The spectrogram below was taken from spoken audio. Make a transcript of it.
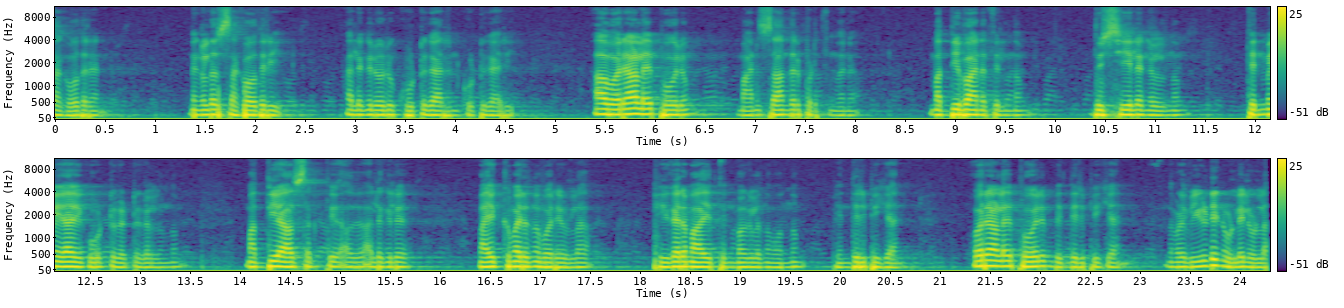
സഹോദരൻ നിങ്ങളുടെ സഹോദരി അല്ലെങ്കിൽ ഒരു കൂട്ടുകാരൻ കൂട്ടുകാരി ആ ഒരാളെ പോലും മാനസാന്തരപ്പെടുത്തുന്നതിന് മദ്യപാനത്തിൽ നിന്നും ദുശ്ശീലങ്ങളിൽ നിന്നും തിന്മയായ കൂട്ടുകെട്ടുകളിൽ നിന്നും മദ്യാസക്തി അത് അല്ലെങ്കിൽ മയക്കുമരുന്ന് പോലെയുള്ള ഭീകരമായ തിന്മകളിൽ നിന്നും ഒന്നും പിന്തിരിപ്പിക്കാൻ ഒരാളെ പോലും പിന്തിരിപ്പിക്കാൻ നമ്മുടെ വീടിനുള്ളിലുള്ള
